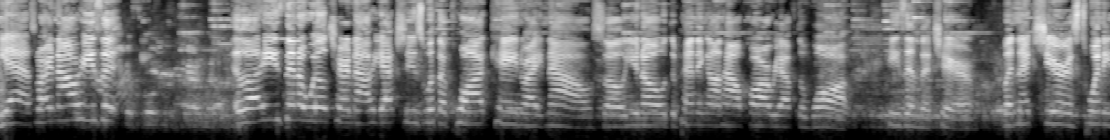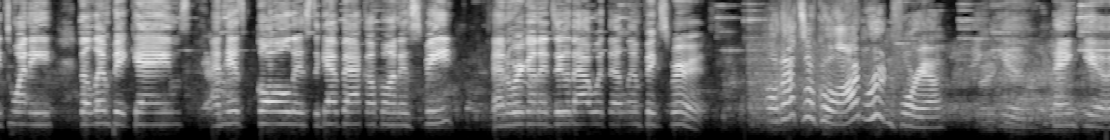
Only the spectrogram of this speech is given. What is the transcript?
yes, right now he's a, well, he's in a wheelchair now. He actually is with a quad cane right now. So, you know, depending on how far we have to walk, he's in the chair. But next year is 2020, the Olympic Games, and his goal is to get back up on his feet and we're going to do that with the Olympic spirit. Oh, that's so cool. I'm rooting for you. Thank you. Thank you.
